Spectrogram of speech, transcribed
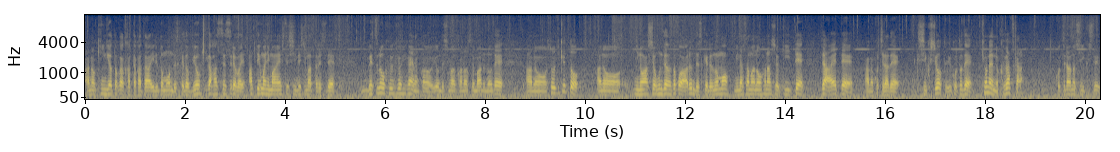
あの金魚とか飼った方いると思うんですけど病気が発生すればあっという間に蔓延して死んでしまったりして別の風評被害なんかを呼んでしまう可能性もあるのであの正直言うとあの二の足を踏んでたところはあるんですけれども皆様のお話を聞いてじゃああえてあのこちらで飼育しようということで去年の9月からこちらの飼育試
